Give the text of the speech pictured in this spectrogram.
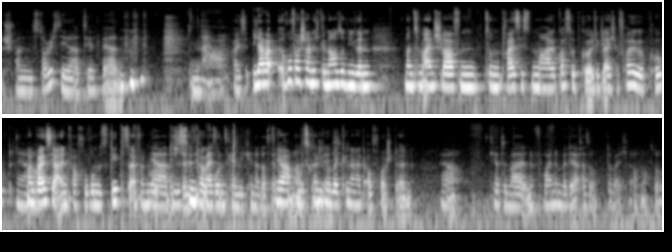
spannenden Stories, die da erzählt werden. Na, weiß ich. Ja, aber hochwahrscheinlich genauso wie wenn man zum Einschlafen zum 30. Mal Gossip Girl die gleiche Folge guckt. Ja. Man weiß ja einfach, worum es geht. Es ist einfach nur ja, das dieses stimmt. Hintergrund. Meistens kennen die Kinder das ja Ja, und das könnte ich mir bei. Kindern halt auch vorstellen. Ja, ich hatte mal eine Freundin, bei der, also da war ich auch noch so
